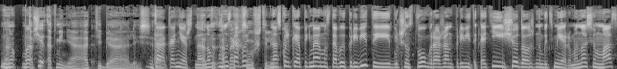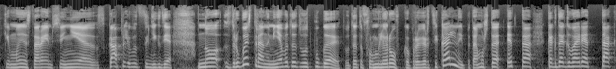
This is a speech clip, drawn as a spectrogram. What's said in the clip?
Ну, от, вообще... от, от меня, от тебя, Олеся. Да, от, конечно. Но от, мы от с тобой, слушателей. насколько я понимаю, мы с тобой привиты, и большинство горожан привиты. Какие еще должны быть меры? Мы носим маски, мы стараемся не скапливаться нигде. Но, с другой стороны, меня вот это вот пугает, вот эта формулировка про вертикальный, потому что это, когда говорят так,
